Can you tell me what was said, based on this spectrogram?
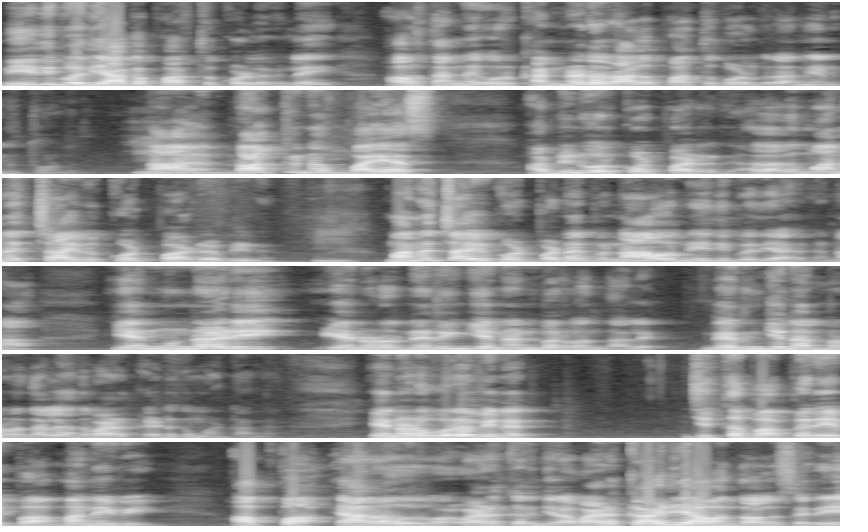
நீதிபதியாக பார்த்து கொள்ளவில்லை. அவர் தன்னை ஒரு கன்னடராக பார்த்து கொள்கிறார்னு எனக்கு தோணுது. நான் டாக்டர் ஆஃப் பயஸ் அப்படின்னு ஒரு கோட்பாடு இருக்குது அதாவது மனச்சாய்வு கோட்பாடு அப்படின்னு. மனச்சாய்வு கோட்பாடுனா இப்போ நான் ஒரு நீதிபதியாக இருக்கேன்னா என் முன்னாடி என்னோட நெருங்கிய நண்பர் வந்தாலே நெருங்கிய நண்பர் வந்தாலே அந்த வழக்கை எடுக்க மாட்டாங்க. என்னோட உறவினர் சித்தப்பா பெரியப்பா மனைவி அப்பா யாராவது வழக்கறிஞரா வழக்காடியாக வந்தாலும் சரி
